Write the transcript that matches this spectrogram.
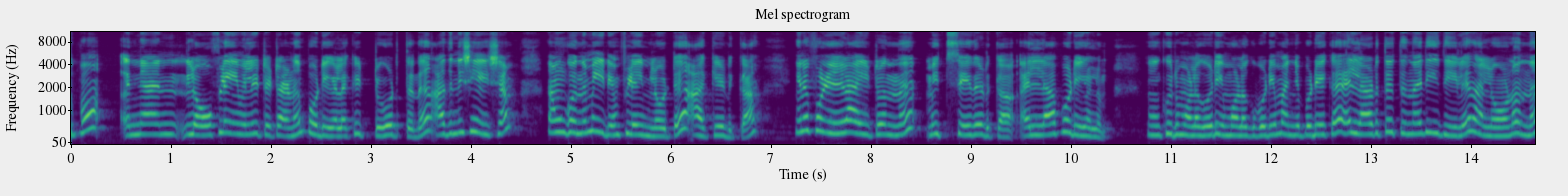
ഇപ്പോൾ ഞാൻ ലോ ഫ്ലെയിമിൽ ഇട്ടിട്ടാണ് പൊടികളൊക്കെ ഇട്ട് കൊടുത്തത്. അതിന് ശേഷം നമുക്കൊന്ന് മീഡിയം ഫ്ലെയിമിലോട്ട് ആക്കിയെടുക്കാം. ഇങ്ങനെ ഫുള്ളായിട്ടൊന്ന് മിക്സ് ചെയ്തെടുക്കാം. എല്ലാ പൊടികളും കുരുമുളക് പൊടി മുളക് പൊടി മഞ്ഞൾപ്പൊടിയൊക്കെ എല്ലായിടത്തും എത്തുന്ന രീതിയിൽ നല്ലോണം ഒന്ന്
